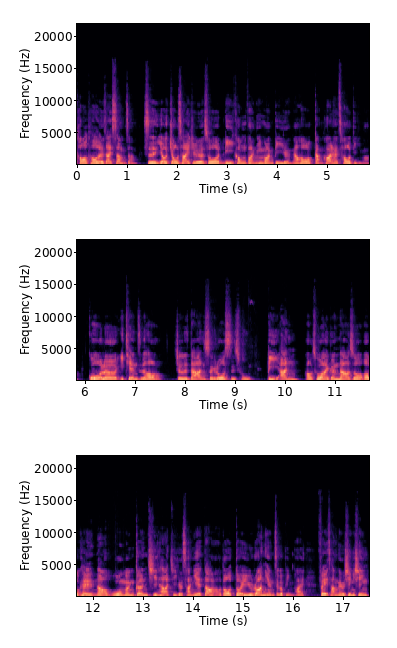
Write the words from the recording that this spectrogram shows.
偷偷的在上涨，是有韭菜觉得说利空反应完毕了，然后赶快来抄底吗？过了一天之后，就是答案水落石出，币安跑出来跟大家说：“OK，那我们跟其他几个产业大佬都对于 Runyon 这个品牌非常的有信心，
